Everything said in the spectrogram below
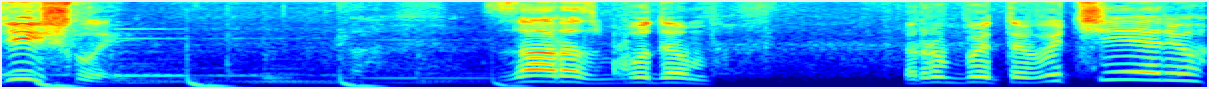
Дійшли. Зараз будемо робити вечерю.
